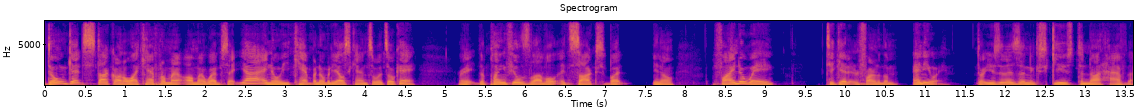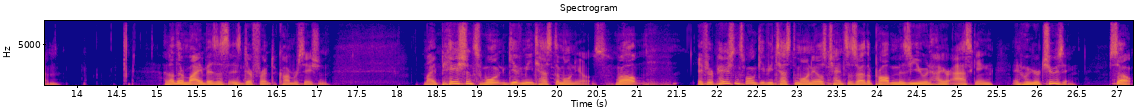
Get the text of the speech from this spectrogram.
don't get stuck on, oh, I can't put on my on my website. Yeah, I know you can't, but nobody else can, so it's okay. Right? The playing field's level. It sucks, but you know, find a way to get it in front of them anyway. Don't use it as an excuse to not have them. Another my business is different conversation. My patients won't give me testimonials. Well, if your patients won't give you testimonials, chances are the problem is you and how you're asking and who you're choosing. So,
